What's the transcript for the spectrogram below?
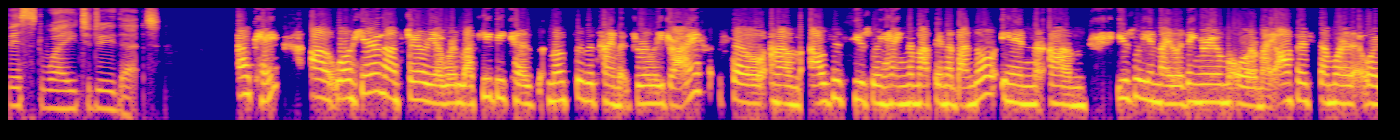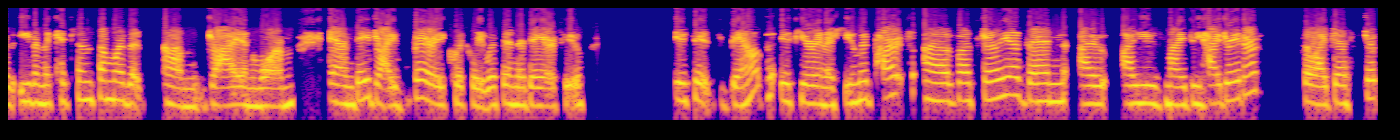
best way to do that? Okay. Uh, well, here in Australia, we're lucky because most of the time it's really dry. So um, I'll just usually hang them up in a bundle in um, usually in my living room or my office somewhere, that, or even the kitchen somewhere that's um, dry and warm. And they dry very quickly within a day or two if it's damp, if you're in a humid part of Australia, then I, I use my dehydrator. So I just strip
